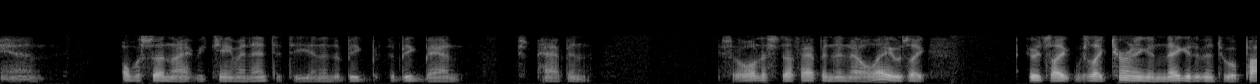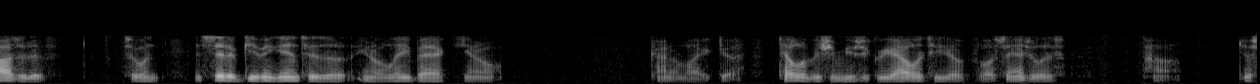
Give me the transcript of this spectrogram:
and all of a sudden I became an entity, and then the big the big band happened. So all this stuff happened in L.A. It was like it was like it was like turning a negative into a positive. So in, instead of giving in to the you know layback you know kind of like uh, television music reality of Los Angeles, uh, just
